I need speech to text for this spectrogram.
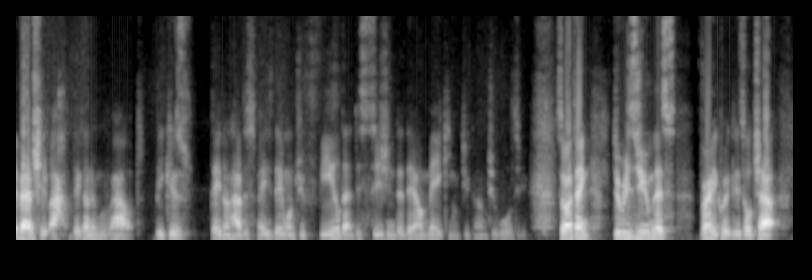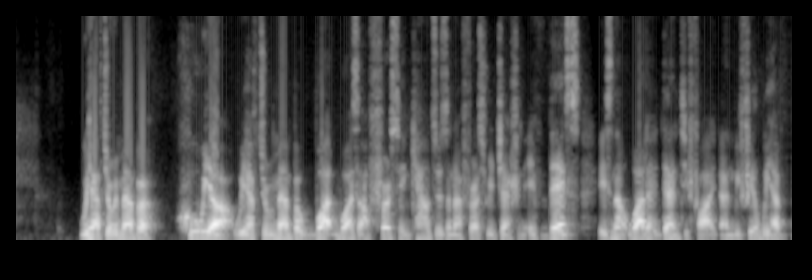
eventually ah, they're going to move out because they don't have the space. They want to feel that decision that they are making to come towards you. So I think to resume this very quick little chat, we have to remember who we are. We have to remember what was our first encounters and our first rejection. If this is not well identified and we feel we have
